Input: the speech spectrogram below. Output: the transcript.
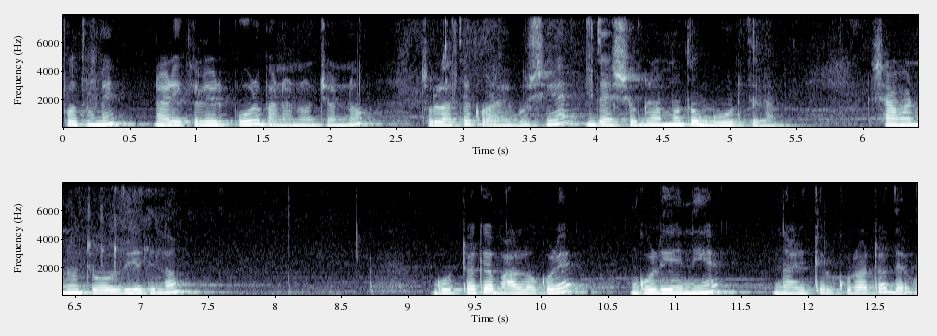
প্রথমে নারিকেলের পুর বানানোর জন্য চুলাতে কড়াই বসিয়ে দেড়শো গ্রাম মতো গুড় দিলাম। সামান্য জল দিয়ে দিলাম। গুড়টাকে ভালো করে গলিয়ে নিয়ে নারকেল কুড়াটা দেব।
